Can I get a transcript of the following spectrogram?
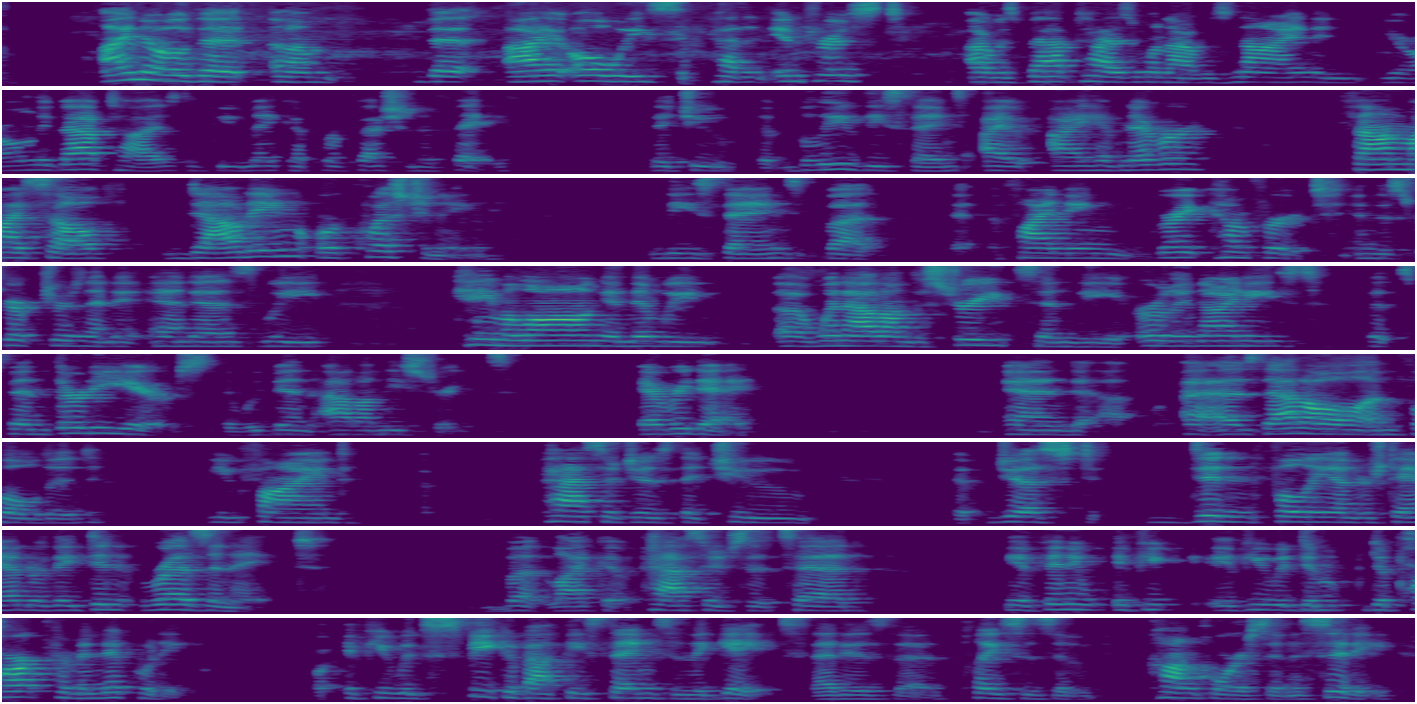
I know that um, that I always had an interest. I was baptized when I was nine, and you're only baptized if you make a profession of faith that you believe these things. I I have never found myself doubting or questioning these things, but finding great comfort in the scriptures. And, and as we came along and then we uh, went out on the streets in the early 90s, but it's been 30 years that we've been out on these streets every day. And uh, as that all unfolded, you find passages that you just didn't fully understand or they didn't resonate but like a passage that said, if any, if you, if you would de- depart from iniquity, if you would speak about these things in the gates, that is the places of concourse in a city,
